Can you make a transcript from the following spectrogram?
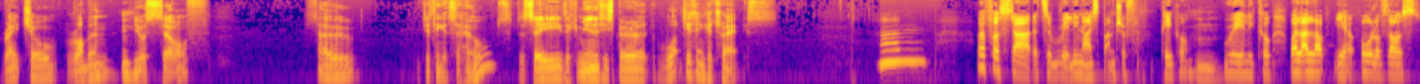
Rachel, Robin, mm-hmm. yourself. So do you think it's the hills, the sea, the community spirit? What do you think attracts? Um, well, for a start, it's a really nice bunch of people. Really cool. Well, I love yeah all of those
